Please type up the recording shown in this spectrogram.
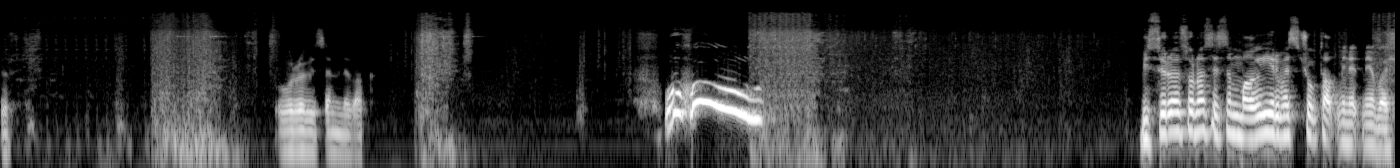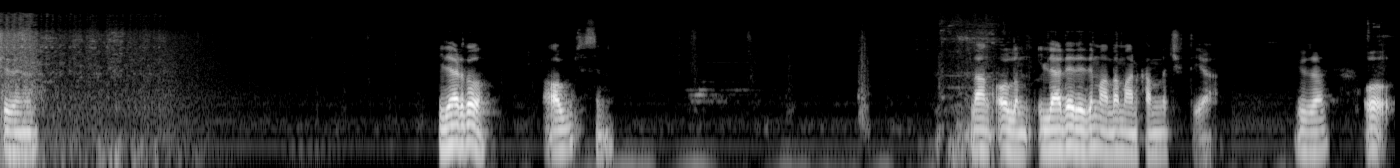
Dur. Vurabilsem de bak. Uhu! Bir süre sonra sesin bug'a girmesi çok tatmin etmeye başladı beni. İleride o. Aldım sesini. Lan oğlum ileride dedim adam arkamda çıktı ya. Güzel. O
